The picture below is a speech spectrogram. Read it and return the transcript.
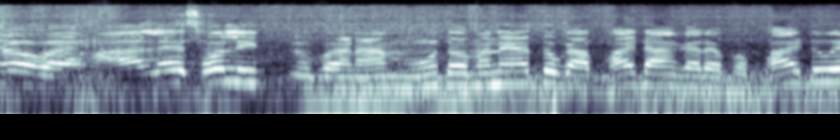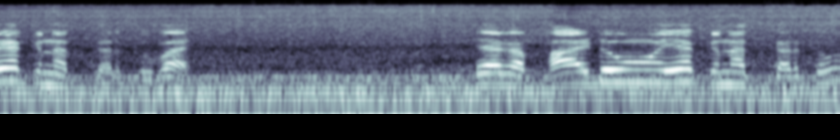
જો હાલે સોલિડનું પણ આમ હું તો મને હતું કે આ ફાડા કરે, પણ ફાડું એક નથી કરતું ભાઈ. એ કે ફાડું હું એક નથી કરતું.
